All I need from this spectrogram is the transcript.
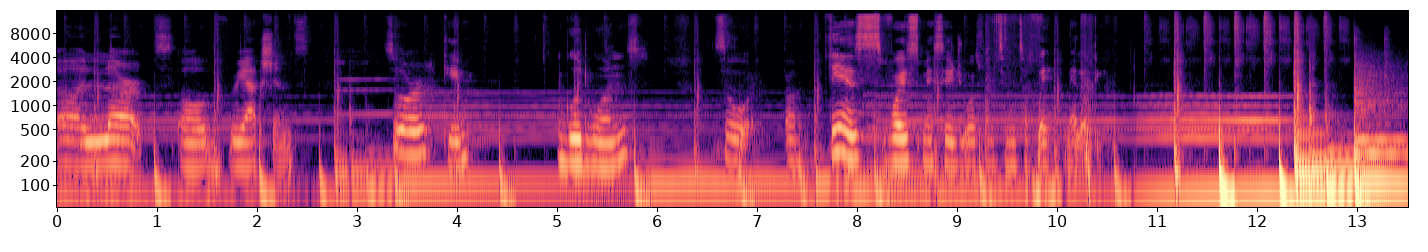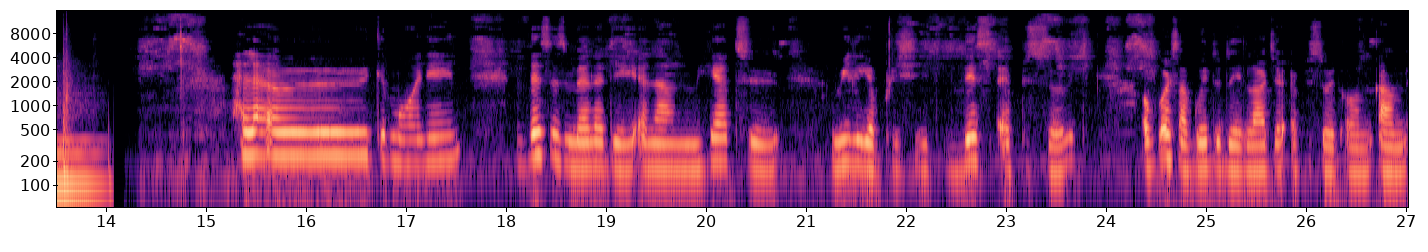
a lot of reactions. So okay, good ones. So um, this voice message was from Timotokbe Melody. Hello, good morning. This is Melody, and I'm here to really appreciate this episode. Of course, I'm going to do a larger episode on um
